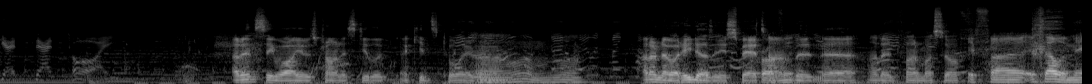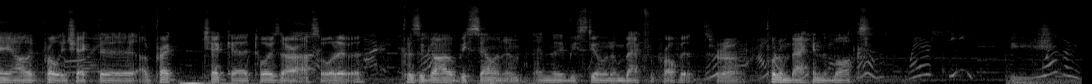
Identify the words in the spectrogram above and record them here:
get that toy. I don't see why he was trying to steal a, a kid's toy. Uh, Really. well, I don't know what he does in his spare time, but uh, I don't find myself. if uh, if that were me, I would probably check the I'd pre- check uh, Toys R Us or whatever, because the guy would be selling them and they'd be stealing them back for profit. That's right. Put them back in the box. Where's she? Whoever is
